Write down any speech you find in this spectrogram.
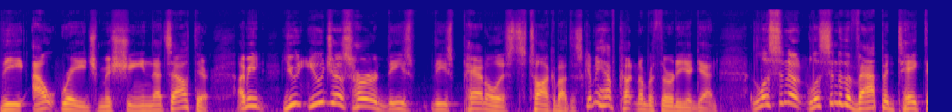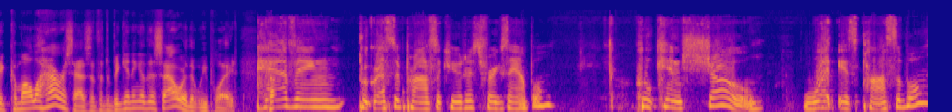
the outrage machine that's out there. I mean, you you just heard these these panelists talk about this. Give me have cut number thirty again. Listen to listen to the vapid take that Kamala Harris has at the beginning of this hour that we played. Having progressive prosecutors, for example, who can show what is possible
